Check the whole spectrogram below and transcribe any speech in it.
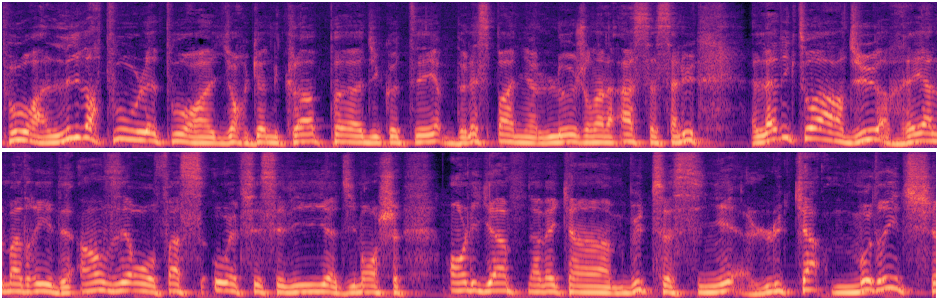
pour Liverpool pour Jürgen Klopp du côté de l'Espagne. Le journal AS salue la victoire du Real Madrid 1-0 face au FC Séville dimanche en Liga avec un but signé Lucas Modric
